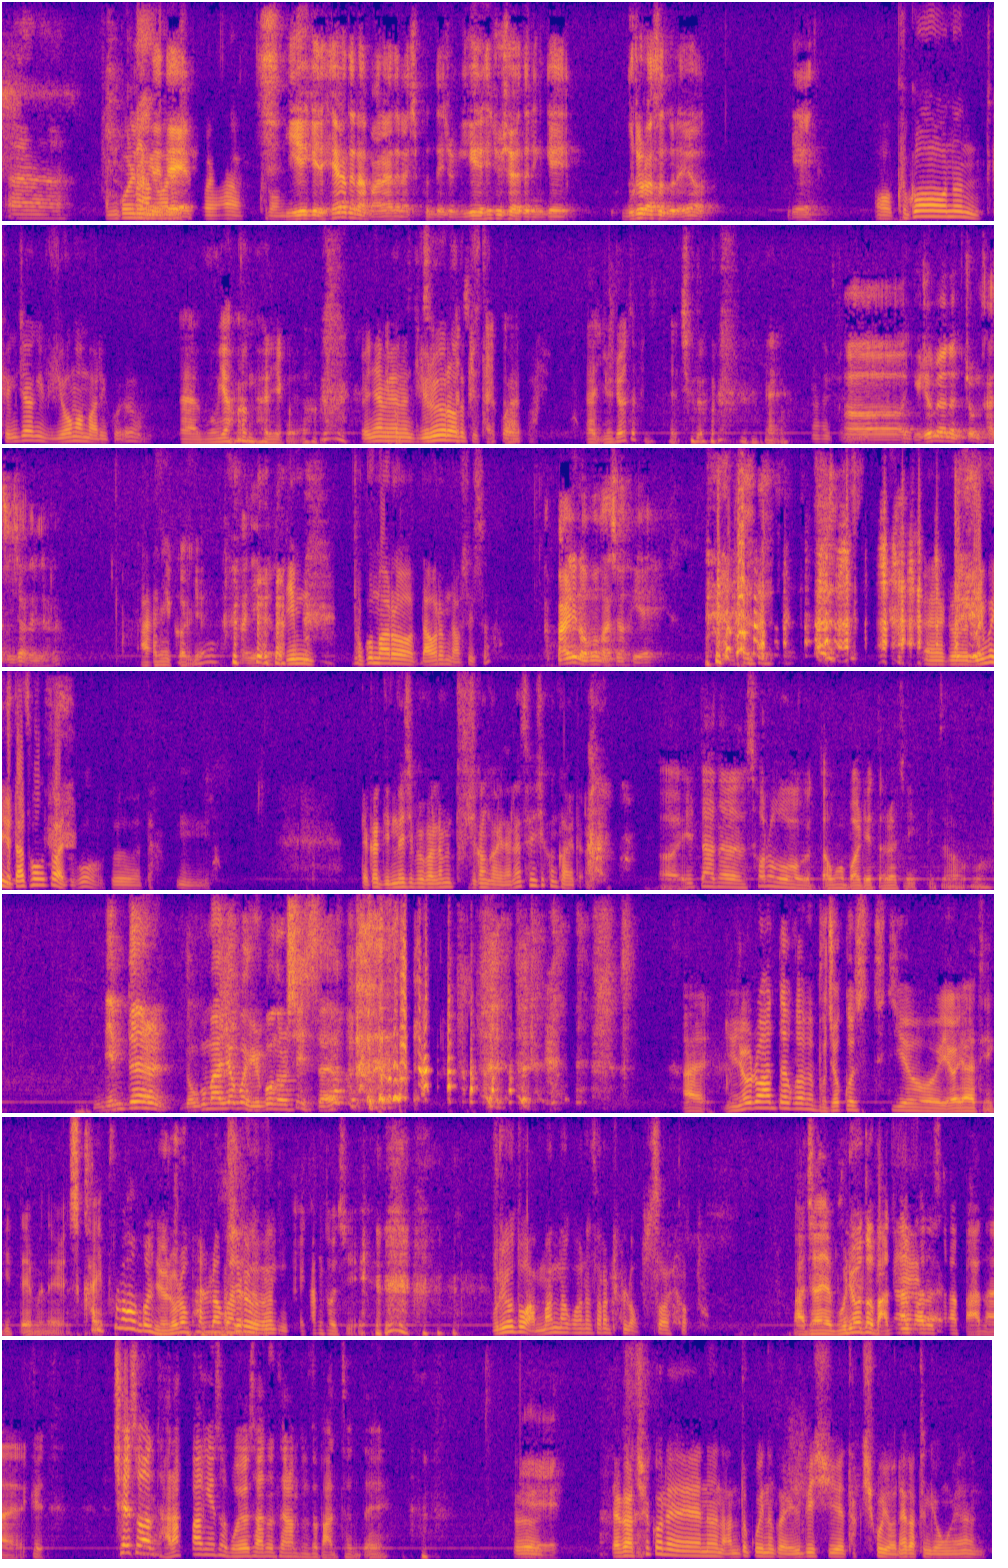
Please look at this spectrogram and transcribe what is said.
아, 단골님이 아, 말해줄 네네. 거야. 그럼. 이 얘기를 해야 되나 말아야 되나 싶은데 좀 이해해 주셔야 되는 게 무료라서 그래요. 예. 어, 그거는 굉장히 위험한 말이고요. 아, 무양한 말이고요. 왜냐면은 유료라도 비슷할 거예요. 아, 유료도 비슷해지도. 네. 어, 유료면은 좀 낮이지 않으려나? 아닐걸요? 아니에요. 님 녹음하러 나오려면 나올 수 있어? 아, 빨리 넘어가죠. 예. 예, 그 님은 일단 서울도 아니고 그 음. 내가 님네 집을 가려면 2시간 가야 되나? 3시간 가야 되나? 어, 일단은 서로 너무 멀리 떨어져 있기도 하고. 님들 녹음하려고 일본 올 수 있어요? 아, 유료로 한다고 하면 무조건 스튜디오여야 되기 때문에 스카이프로 한 걸 유료로 팔려고 하는 건 사실은 강도지. 무료도 안 만나고 하는 사람 별로 없어요. 맞아요. 무료도 만나고 아. 하는 사람 많아요. 그, 최소한 다락방에서 모여서 하는 사람들도 많던데. 그 예. 내가 최근에는 안 듣고 있는 그 LBC의 닥치고 연애 같은 경우에는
